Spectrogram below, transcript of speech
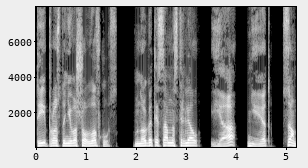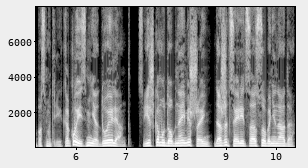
«Ты просто не вошел во вкус». «Много ты сам настрелял?» «Я? «Нет, сам посмотри, какой из меня дуэлянт. Слишком удобная мишень, даже целиться особо не надо.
